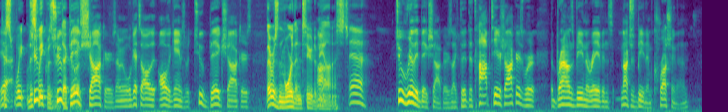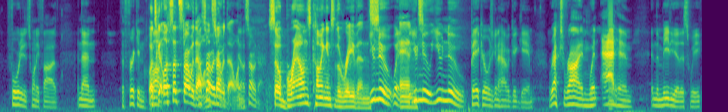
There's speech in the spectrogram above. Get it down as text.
Yeah. This week this Two- week was two big ridiculous. shockers. I mean, we'll get to all the all the games, but two big shockers. There was more than two, to be Uh, honest. Yeah, two really big shockers. Like the, the top tier shockers were the Browns beating the Ravens, not just beating them, crushing them, forty to twenty five, and then the freaking. Let's get let's let's start with that Let's one. start Let's start with that one. one. Yeah, let's start with that one. So Browns coming into the Ravens. You knew, wait, and you knew, you knew Baker was gonna have a good game. Rex Ryan went at him in the media this week,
